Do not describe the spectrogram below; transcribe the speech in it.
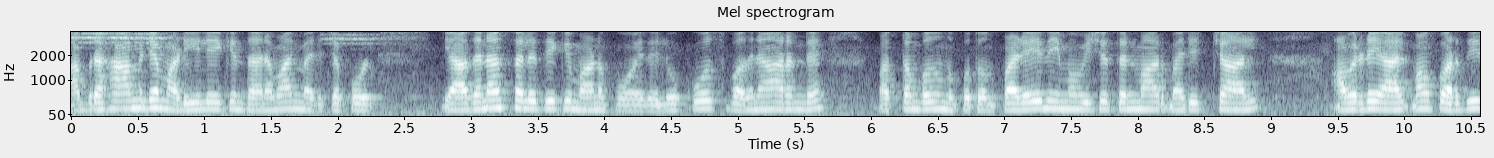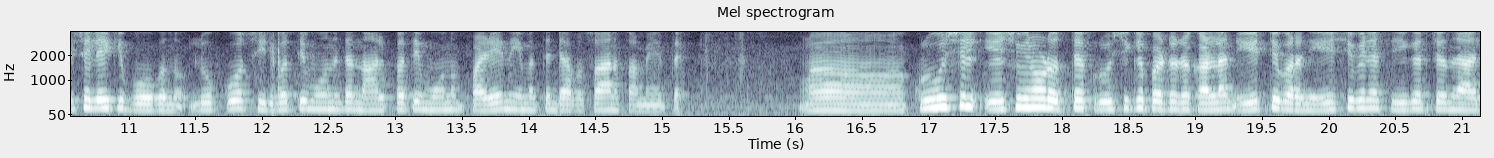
അബ്രഹാമിന്റെ മടിയിലേക്കും ധനവാൻ മരിച്ചപ്പോൾ യാതനാ സ്ഥലത്തേക്കുമാണ് പോയത്. ലൂക്കോസ് പതിനാറിന്റെ പത്തൊമ്പത് മുപ്പത്തൊന്ന്. പഴയ നിയമവിശുദ്ധന്മാർ മരിച്ചാൽ അവരുടെ ആത്മാവ് പർദീസിലേക്ക് പോകുന്നു. ലൂക്കോസ് ഇരുപത്തി മൂന്നിന്റെ നാൽപ്പത്തി മൂന്നും പഴയ നിയമത്തിന്റെ അവസാന സമയത്ത്. ക്രൂശിൽ യേശുവിനോടൊത്ത് ക്രൂശിക്കപ്പെട്ടൊരു കള്ളൻ ഏറ്റുപറഞ്ഞു യേശുവിനെ സ്വീകരിച്ചതിനാൽ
